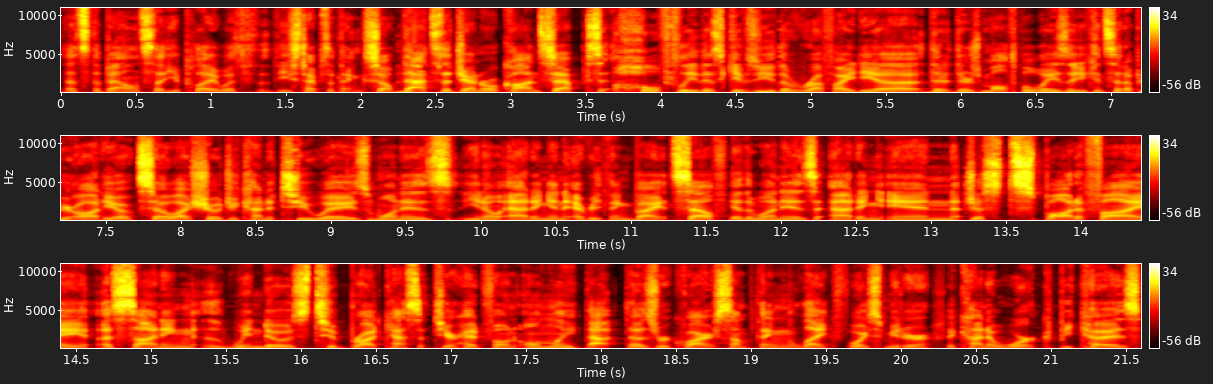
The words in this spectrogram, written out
that's the balance that you play with these types of things. So that's the general concept. Hopefully this gives you the rough idea. There's multiple ways that you can set up your audio. So i showed you kind of two ways. One is you know adding in everything by itself. The other one is adding in just spotify assigning windows to broadcast it to your headphone only. That does require something like Voicemeeter to kind of work because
